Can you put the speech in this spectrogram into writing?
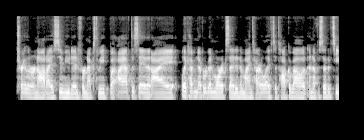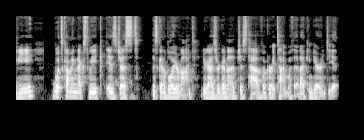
trailer or not. I assume you did for next week, but I have to say that I like have never been more excited in my entire life to talk about an episode of TV. What's coming next week is just is going to blow your mind. You guys are going to just have a great time with it. I can guarantee it.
